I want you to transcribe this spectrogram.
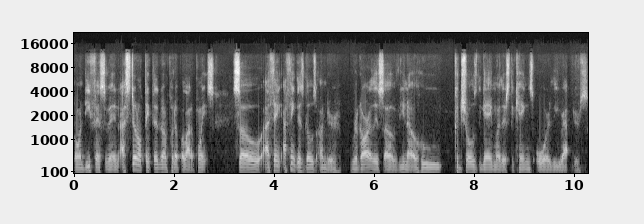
on defensive end, I still don't think they're going to put up a lot of points. So I think I think this goes under, regardless of you know who controls the game, whether it's the Kings or the Raptors.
